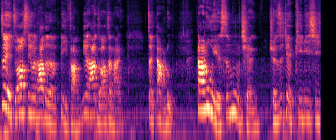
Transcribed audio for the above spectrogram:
这也主要是因为它的地方，因为它主要在哪里？在大陆，大陆也是目前全世界 PVC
